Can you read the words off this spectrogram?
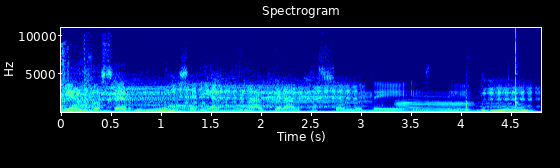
pienso hacer lo que sería una granja solo de este.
